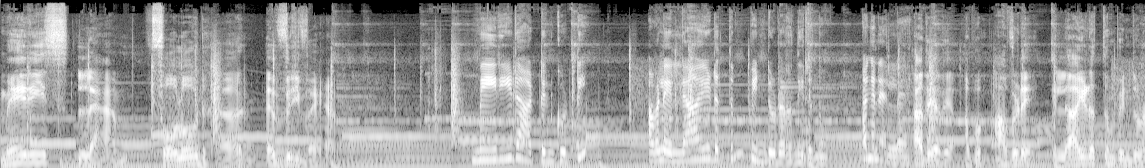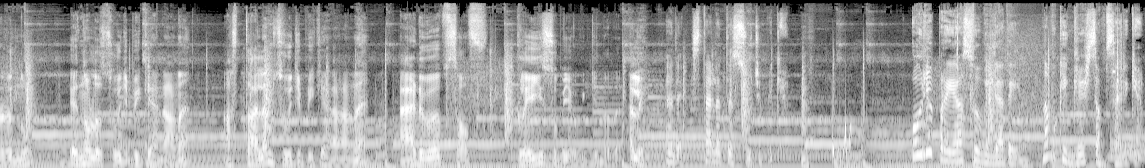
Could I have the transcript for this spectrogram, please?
Mary's lamb followed her everywhere മേരിയുടെ ആട്ടിൻകുട്ടി അവൾ എല്ലായിടത്തും പിന്തുടർന്നിരുന്നു. അങ്ങനെയല്ലേ? അതെ അതെ. അപ്പം അവിടെ എല്ലായിടത്തും പിന്തുടരുന്നു എന്നുള്ളത് സൂചിപ്പിക്കാനാണ് ആ സ്ഥലം സൂചിപ്പിക്കാനാണ് ആഡ്വേർബ്സ് ഓഫ് പ്ലേസ് ഉപയോഗിക്കുന്നത് അല്ലേ? അതെ സ്ഥലത്തെ സൂചിപ്പിക്കാം. ഒരു പ്രയാസവുമില്ലാതെ നമുക്ക് ഇംഗ്ലീഷ് സംസാരിക്കാം.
